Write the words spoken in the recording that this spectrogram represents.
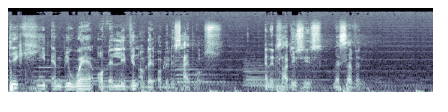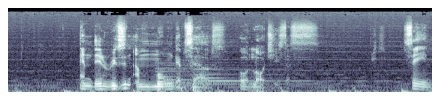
Take heed and beware of the living of the, of the disciples and the Sadducees. Verse 7. And they reasoned among themselves, Oh Lord Jesus, saying,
